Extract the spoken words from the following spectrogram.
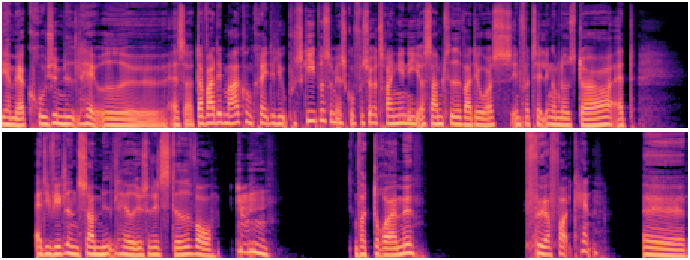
det her med at krydse Middelhavet. Øh, altså, der var det meget konkrete liv på skibet, som jeg skulle forsøge at trænge ind i, og samtidig var det jo også en fortælling om noget større, at, at i virkeligheden så er Middelhavet jo sådan et sted, hvor hvor drømme fører folk hen, øh,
